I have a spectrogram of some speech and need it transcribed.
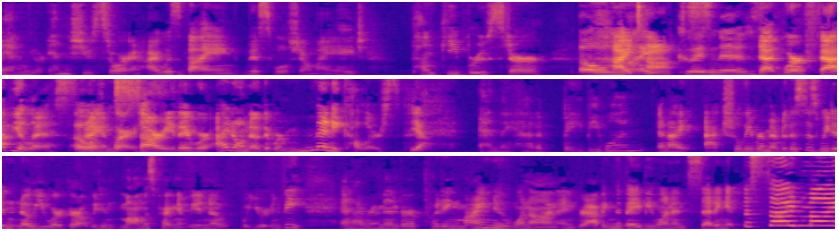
and we were in the shoe store, and I was buying. This will show my age. Punky Brewster oh high my tops goodness. that were fabulous. Oh, I of am course. sorry. They were I don't know, there were many colors. yeah. And they had a baby one and I actually remember this is we didn't know you were a girl. We didn't mom was pregnant. We didn't know what you were going to be. And I remember putting my new one on and grabbing the baby one and setting it beside mine That and is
